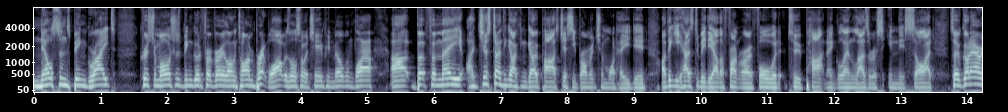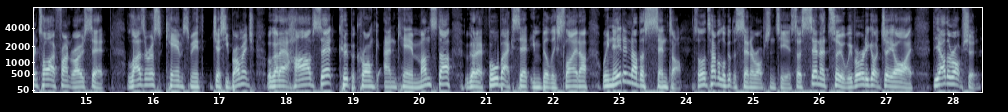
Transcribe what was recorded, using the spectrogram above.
Nelson's been great. Christian Welch has been good for a very long time. Brett White was also a champion Melbourne player. Uh, but for me, I just don't think I can go past Jesse Bromwich and what he did. I think he has to be the other front row forward to partner Glenn Lazarus in this side. So we've got our entire front row set Lazarus, Cam Smith, Jesse Bromwich. We've got our half set, Cooper Cronk and Cam Munster. We've got our fullback set in Billy Slater. We need another centre. So let's have a look at the centre options here. So centre two, we've already got GI. The other option,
